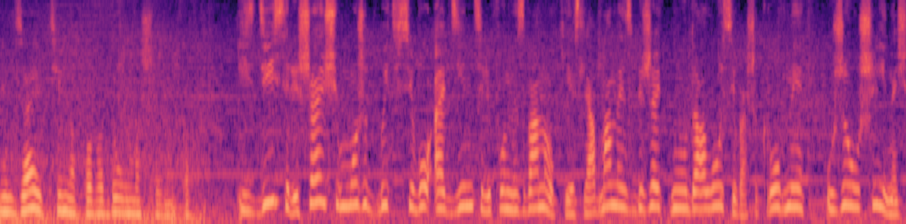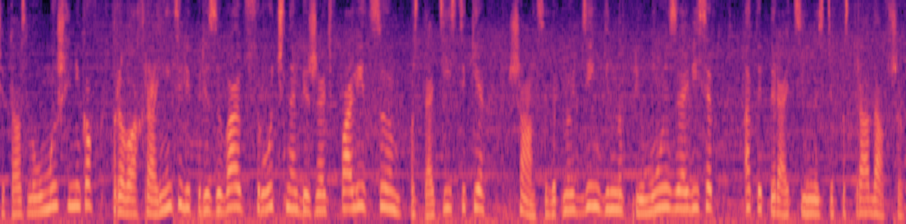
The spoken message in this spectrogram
нельзя идти на поводу у мошенников. И здесь решающим может быть всего один телефонный звонок. Если обмана избежать не удалось, и ваши кровные уже ушли на счета злоумышленников, правоохранители призывают срочно бежать в полицию. По статистике, шансы вернуть деньги напрямую зависят от оперативности пострадавших.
